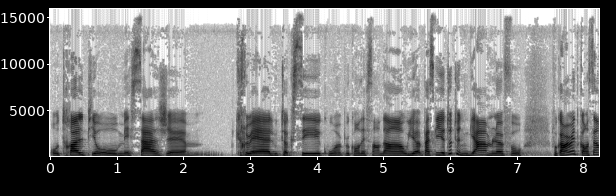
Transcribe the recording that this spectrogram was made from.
aux trolls puis aux messages euh, cruels ou toxiques ou un peu y a- parce qu'il y a toute une gamme, là. Faut, faut quand même être conscient.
